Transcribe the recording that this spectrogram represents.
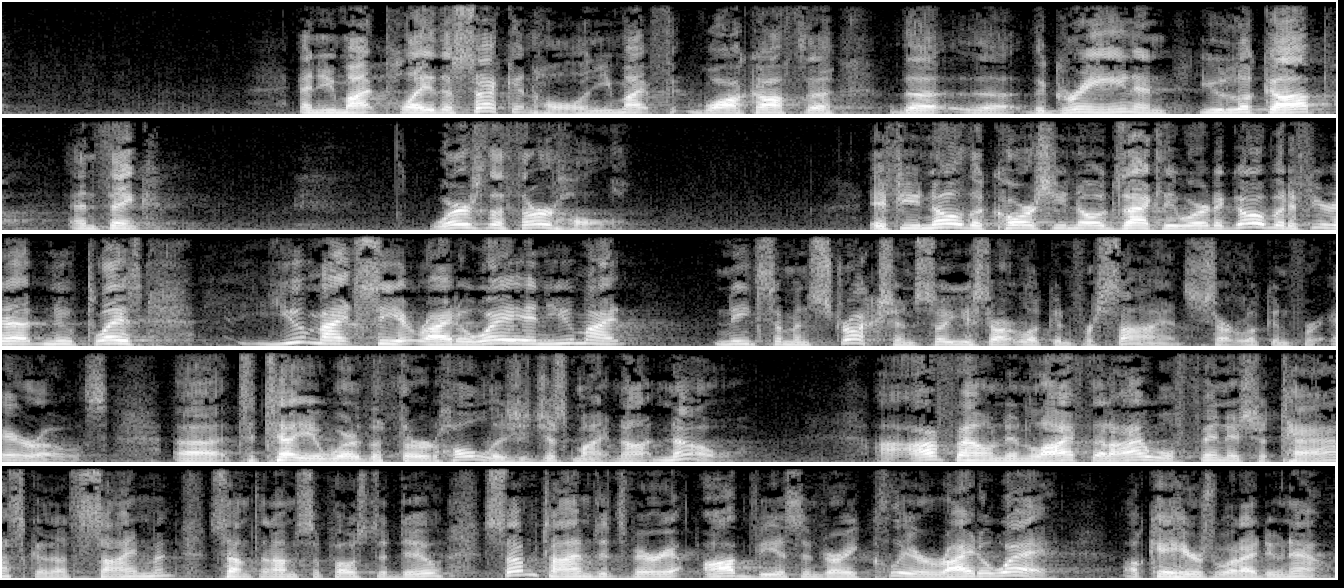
And you might play the second hole, and you might f- walk off the, the, the, the green, and you look up and think, Where's the third hole? If you know the course, you know exactly where to go. But if you're at a new place, you might see it right away and you might need some instruction. So you start looking for signs, you start looking for arrows uh, to tell you where the third hole is. You just might not know. I've found in life that I will finish a task, an assignment, something I'm supposed to do. Sometimes it's very obvious and very clear right away. Okay, here's what I do now.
